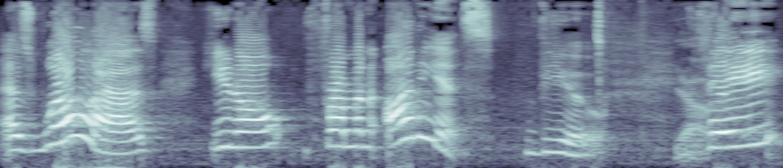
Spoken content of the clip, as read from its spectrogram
as well as, you know, from an audience view. Yeah. They,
